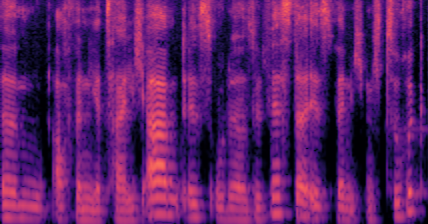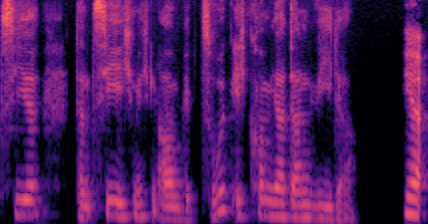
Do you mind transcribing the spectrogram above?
ähm, auch wenn jetzt Heiligabend ist oder Silvester ist, wenn ich mich zurückziehe, dann ziehe ich mich einen Augenblick zurück. Ich komme ja dann wieder. Ja,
